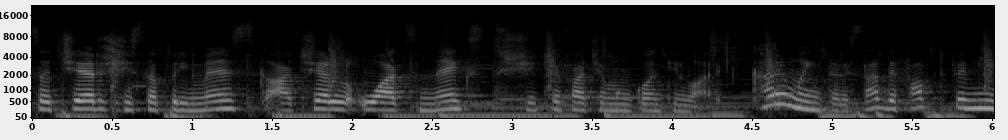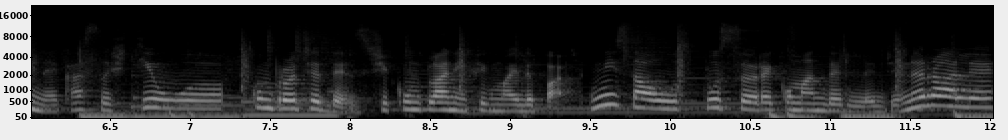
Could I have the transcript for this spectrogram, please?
să cer și să primesc acel what's next și ce facem în continuare. Care mă interesa de fapt pe mine, ca să știu uh, cum procedez și cum planific mai departe. Ni s-au spus recomandările generale,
